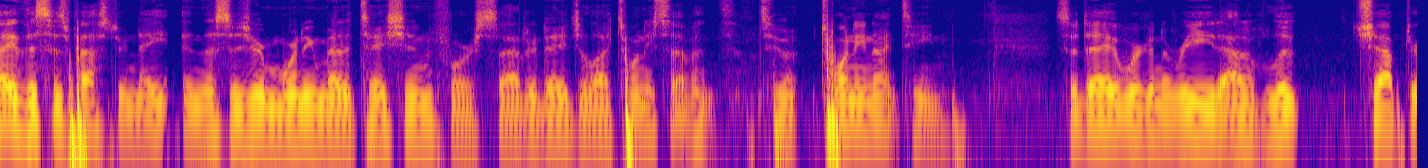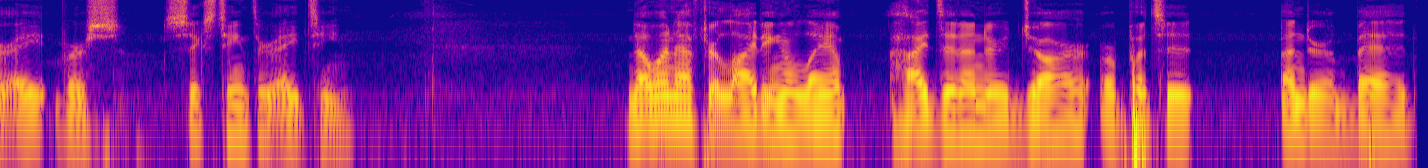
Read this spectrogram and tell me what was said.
Hey, this is Pastor Nate, and this is your morning meditation for Saturday, July 27th, 2019. Today we're going to read out of Luke chapter 8, verse 16 through 18. No one, after lighting a lamp, hides it under a jar or puts it under a bed,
